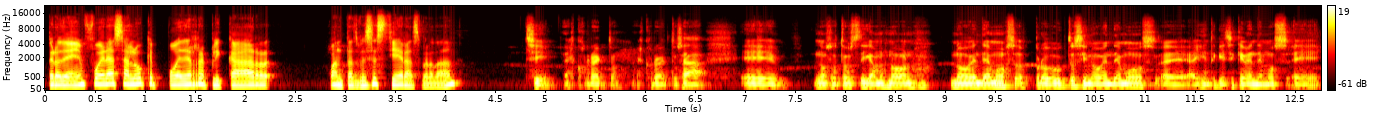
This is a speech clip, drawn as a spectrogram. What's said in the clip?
Pero de ahí en fuera es algo que puedes replicar cuantas veces quieras, ¿verdad? Sí, es correcto, es correcto. O sea, eh, nosotros, digamos, no, no, vendemos productos, sino vendemos, eh, hay gente que dice que vendemos eh,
